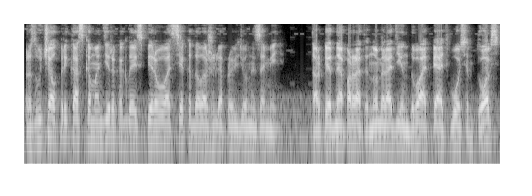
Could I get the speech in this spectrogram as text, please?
Прозвучал приказ командира, когда из первого отсека доложили о проведенной замене. «Торпедные аппараты номер 1, 2, 5, 8, товсь!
